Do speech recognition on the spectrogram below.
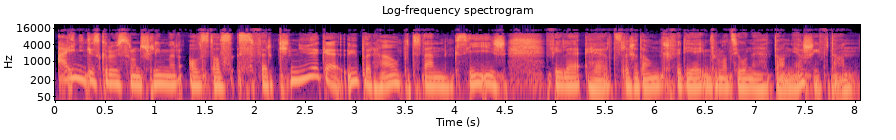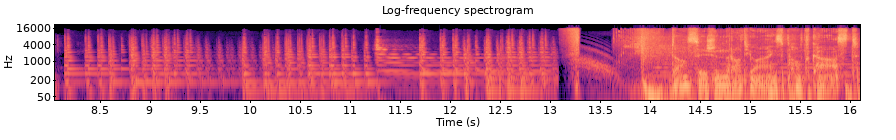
einiges größer und schlimmer, als das Vergnügen überhaupt dann war. Vielen herzlichen Dank für die Informationen, Tanja Schifftan. Das ist ein Radio 1 Podcast.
